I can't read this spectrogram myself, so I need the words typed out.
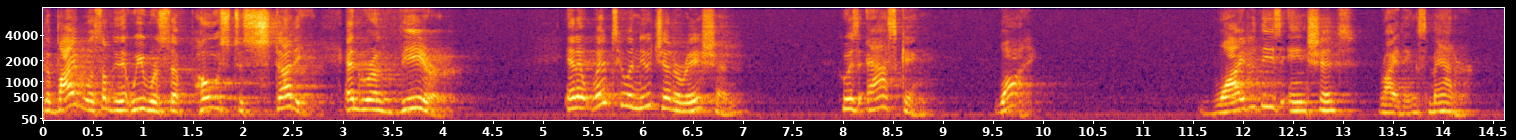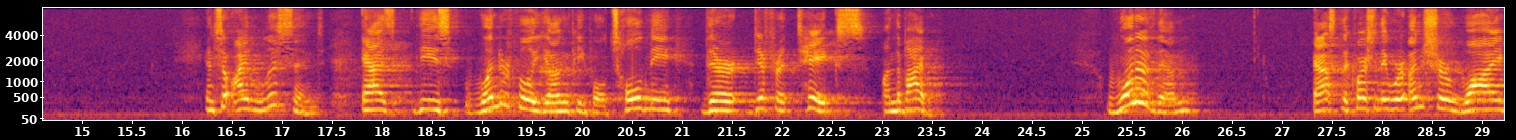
the Bible was something that we were supposed to study and revere. And it went to a new generation who is asking, why? Why do these ancient writings matter? And so I listened as these wonderful young people told me their different takes on the Bible. One of them asked the question they were unsure why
